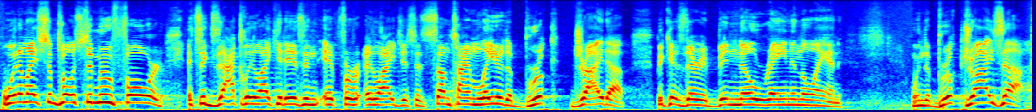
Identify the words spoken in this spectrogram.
when am I supposed to move forward? It's exactly like it is in, it for Elijah. It says, sometime later the brook dried up because there had been no rain in the land. When the brook dries up,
